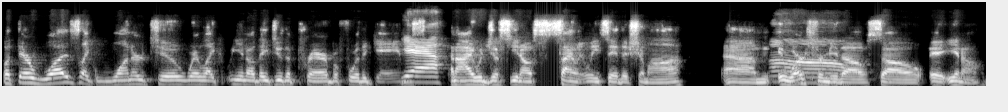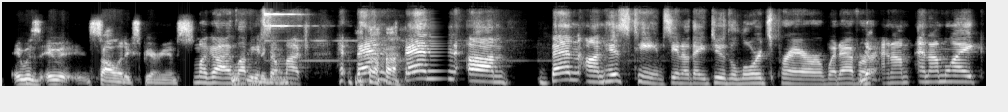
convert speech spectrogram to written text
but there was like one or two where like you know they do the prayer before the game Yeah. and I would just you know silently say the Shema. Um, it worked for me Oh. though, so it, you know it was it was solid experience. Oh my God, I love you so again. much. Ben, Ben, um, Ben on his teams, you know, they do the Lord's Prayer or whatever. Yep. And I'm and I'm like,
